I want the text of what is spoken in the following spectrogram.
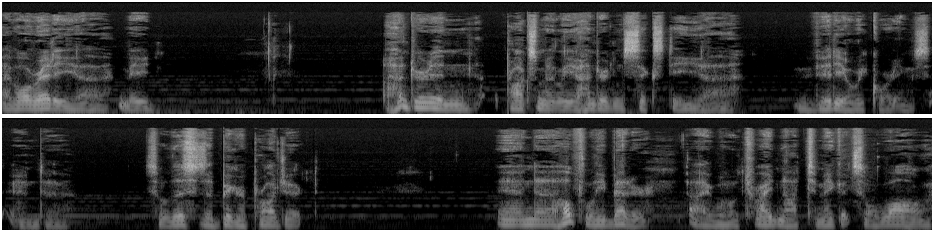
I've already uh, made 100 and approximately 160 uh, video recordings, and uh, so this is a bigger project, and uh, hopefully better. I will try not to make it so long.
